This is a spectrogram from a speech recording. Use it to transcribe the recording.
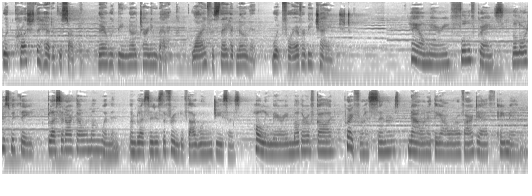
would crush the head of the serpent. There would be no turning back. Life as they had known it would forever be changed. Hail Mary, full of grace, the Lord is with thee. Blessed art thou among women, and blessed is the fruit of thy womb, Jesus. Holy Mary, Mother of God, pray for us sinners, now and at the hour of our death. Amen.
